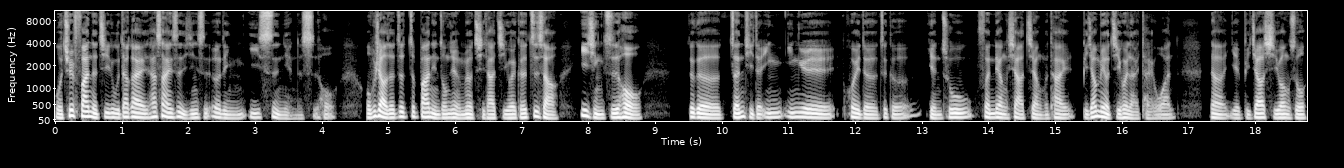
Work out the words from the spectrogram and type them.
我去翻的记录，大概他上一次已经是二零一四年的时候，我不晓得这这八年中间有没有其他机会。可是至少疫情之后，这个整体的音音乐会的这个演出分量下降了，他也比较没有机会来台湾。那也比较希望说，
